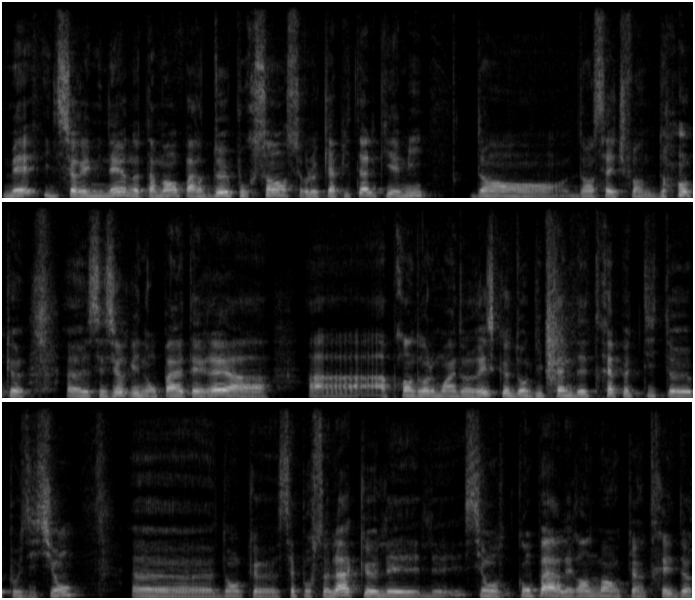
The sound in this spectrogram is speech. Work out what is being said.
mais ils se rémunèrent notamment par 2% sur le capital qui est mis dans, ces hedge funds. Donc euh, c'est sûr qu'ils n'ont pas intérêt à, prendre le moindre risque donc ils prennent des très petites euh, positions euh, donc euh, c'est pour cela que si on compare les rendements qu'un trader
